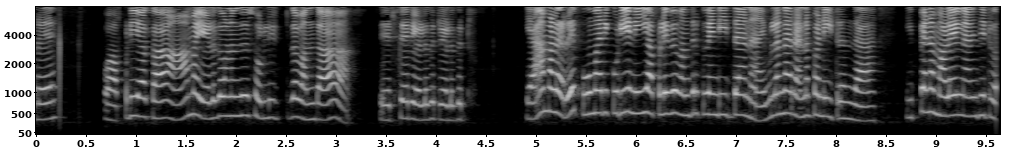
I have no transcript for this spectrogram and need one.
மலரு ஓ அப்படியாக்கா? ஆமா எழுதணும்னு சொல்லிட்டு தான் வந்தா. சரி சரி எழுதிட்டு எழுதிட்டு. ஏன் மலரு பூமாரி கூடிய நீ அப்படியே வந்திருக்க வேண்டியதுதானே இவ்வளவு நேரம் என்ன பண்ணிட்டு இருந்தா? இத்தனை நான் மழையில நனைஞ்சிட்டு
